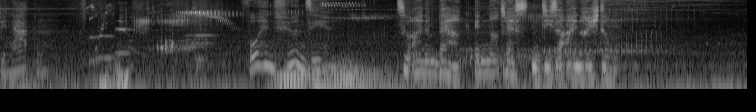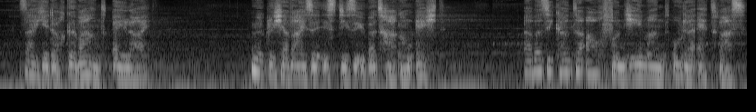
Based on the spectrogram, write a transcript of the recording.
Koordinaten. Wohin führen sie? Zu einem Berg im Nordwesten dieser Einrichtung. Sei jedoch gewarnt, Aloy. Möglicherweise ist diese Übertragung echt. Aber sie könnte auch von jemand oder etwas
